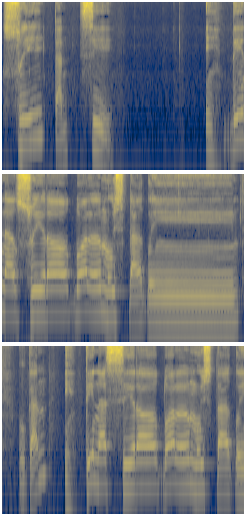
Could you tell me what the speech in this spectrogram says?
Sui dan si. Ihdina siratal mustaqim. Bukan ih ihdinas siratal mustaqim.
